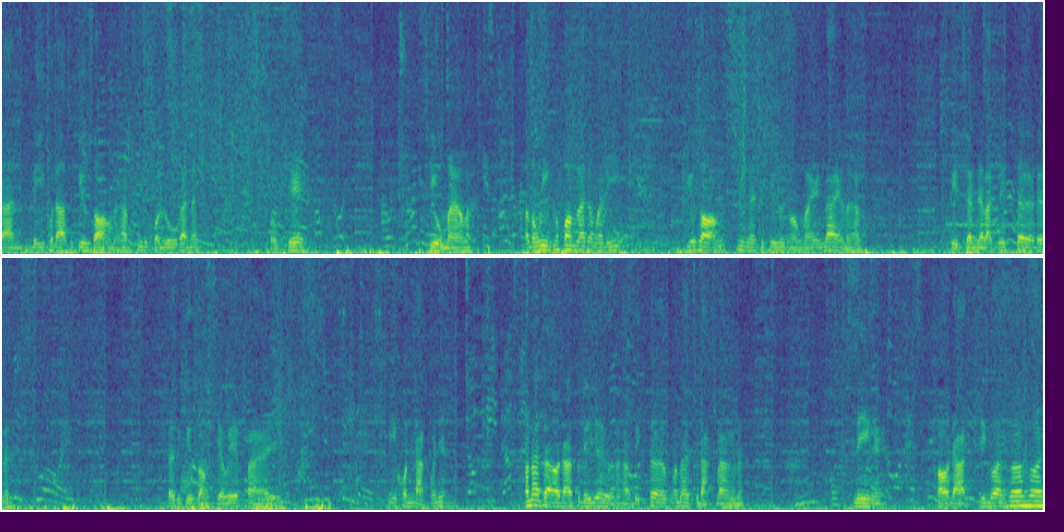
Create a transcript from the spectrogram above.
การรีคูดาวสกิล2นะครับ ที่ทุกคนรู้กันนะ โอเคคิวมาว่ะเราต้องวิ่งเข้าป้อมแล้วจังหวะนี้ สกิลสองนี่ไงสกิลหนึ่งออกมายังได้อยู่นะครับ ติดสัญลักษณ์ลิกเตอร์ด้วยนะได้สกิลสองเคลียร์เวฟไป มีคนดักวะเนี่ยเขาน่าจะเอาดาร์สเลเยอร์อยู่นะครับลิกเตอร์ก็น่าจะดักดังอยู่นะ นี่ไงเขาดักจริงด้วยเฮ้ยเฮ้ย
